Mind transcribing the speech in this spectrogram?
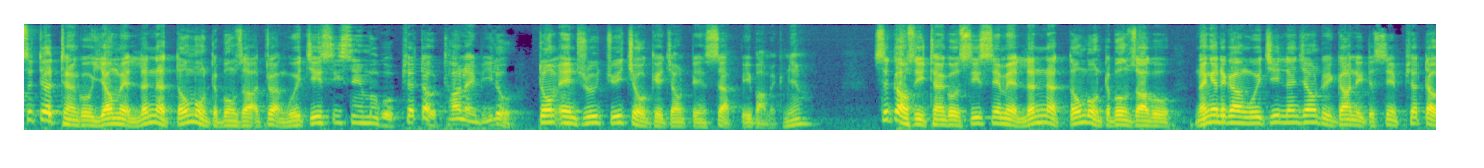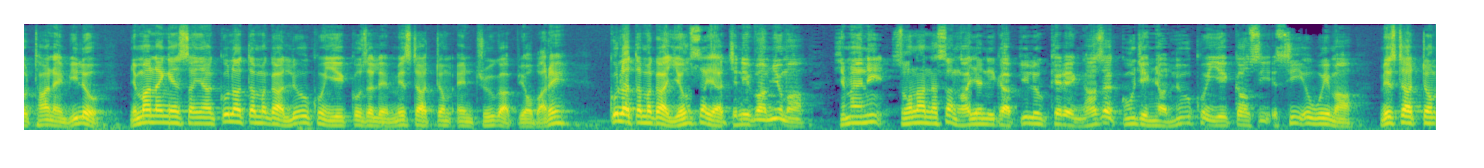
စစ်တပ်ထံကိုရောက်မဲ့လက်နက်သုံးပုံတပုံစာအတွက်ငွေကြေးစီးဆင်းမှုကိုဖျက်တောက်ထားနိုင်ပြီလို့ Tom Andrew ကြွေးကြော်ခဲ့ကြောင်းတင်ဆက်ပေးပါမယ်ခင်ဗျာစစ်ကောင်စီထံကိုစီးဆင်းမဲ့လက်နက်သုံးပုံတပုံစာကိုနိုင်ငံတကာငွေကြေးလမ်းကြောင်းတွေကနေတဆင့်ဖျက်တောက်ထားနိုင်ပြီလို့မြန်မာနိုင်ငံဆိုင်ရာကုလသမဂ္ဂလူ့အခွင့်အရေးကိုယ်စားလှယ်မစ္စတာ Tom Andrew ကပြောပါတယ်ကုလသမဂ္ဂရုံးဆက်ရာဂျနီဗာမြို့မှာယမန်နေ့ဇွန်လ25ရက်နေ့ကပြုလုပ်ခဲ့တဲ့59ကြိမ်မြောက်လူ့အခွင့်အရေးကောင်စီအစည်းအဝေးမှာမစ္စတာ Tom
